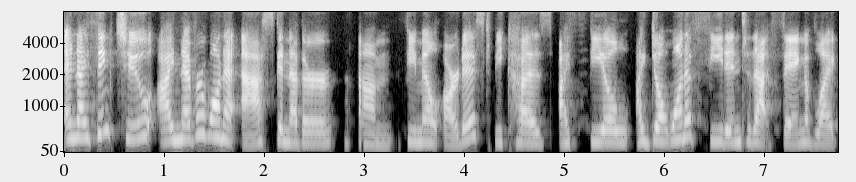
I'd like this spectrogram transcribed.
and I think too, I never want to ask another um, female artist because I feel I don't want to feed into that thing of like,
